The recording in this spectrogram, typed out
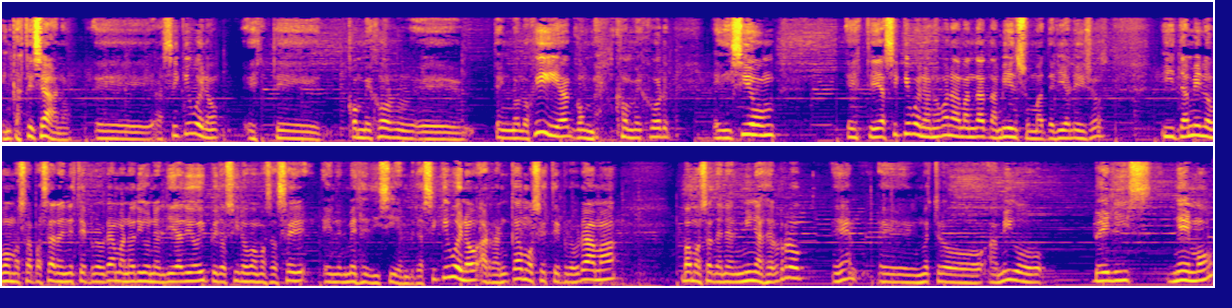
en castellano. Eh, así que bueno, este, con mejor eh, tecnología, con, con, mejor edición. Este, así que bueno, nos van a mandar también su material ellos. Y también lo vamos a pasar en este programa, no digo en el día de hoy, pero sí lo vamos a hacer en el mes de diciembre. Así que bueno, arrancamos este programa. Vamos a tener Minas del Rock, ¿eh? nuestro amigo Belis Nemo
